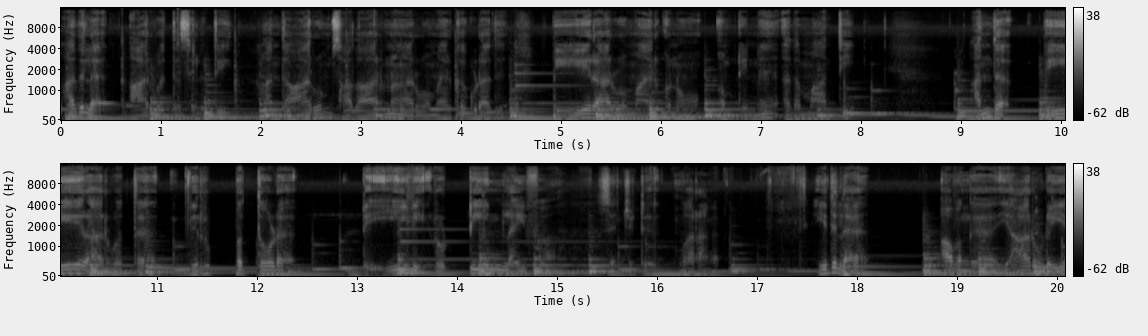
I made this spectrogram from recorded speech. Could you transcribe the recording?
அதில் ஆர்வத்தை செலுத்தி அந்த ஆர்வம் சாதாரண ஆர்வமாக இருக்கக்கூடாது பேரார்வமாக இருக்கணும் அப்படின்னு அதை மாற்றி அந்த பேரார்வத்தை விருப்பத்தோட டெய்லி ரொட்டீன் லைஃபாக செஞ்சுட்டு வராங்க. இதில் அவங்க யாருடைய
